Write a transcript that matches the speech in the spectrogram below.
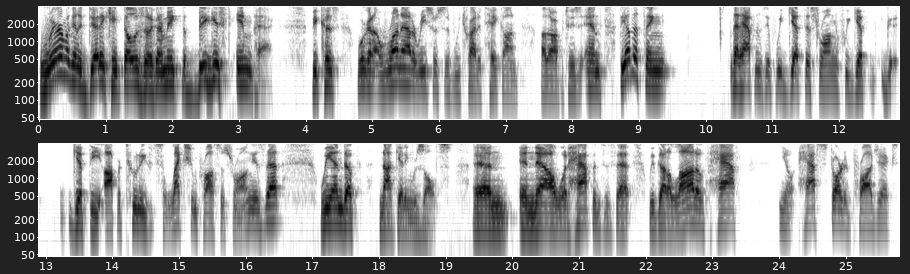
Where am I going to dedicate those that are going to make the biggest impact? Because we're going to run out of resources if we try to take on other opportunities. And the other thing that happens if we get this wrong, if we get get the opportunity selection process wrong is that we end up not getting results. And and now what happens is that we've got a lot of half you know half started projects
